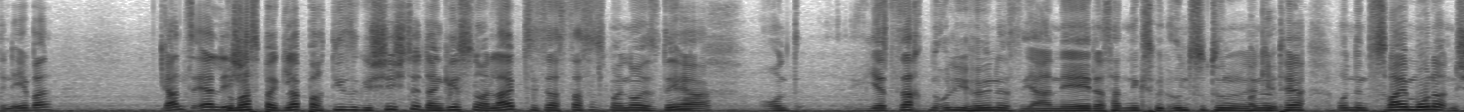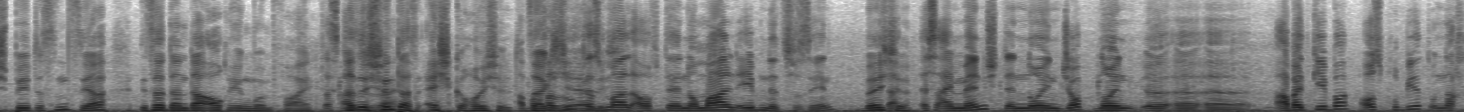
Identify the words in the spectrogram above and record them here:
den Eberl. Ganz ehrlich. Du machst bei Gladbach diese Geschichte, dann gehst du nach Leipzig, sagst, das ist mein neues Ding. Ja. Und jetzt sagt ein Uli Hoeneß, ja, nee, das hat nichts mit uns zu tun und hin Okay. und her. Und in zwei Monaten spätestens, ja, ist er dann da auch irgendwo im Verein. Also ich finde das echt geheuchelt. Aber versuch das mal auf der normalen Ebene zu sehen. Welche? Da ist ein Mensch, der einen neuen Job, neuen äh, äh, äh, Arbeitgeber ausprobiert und nach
